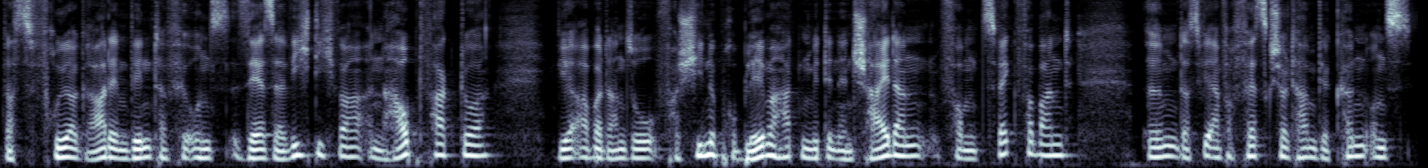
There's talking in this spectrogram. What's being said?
was früher gerade im Winter für uns sehr, sehr wichtig war, ein Hauptfaktor. Wir aber dann so verschiedene Probleme hatten mit den Entscheidern vom Zweckverband, ähm, dass wir einfach festgestellt haben, wir können uns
